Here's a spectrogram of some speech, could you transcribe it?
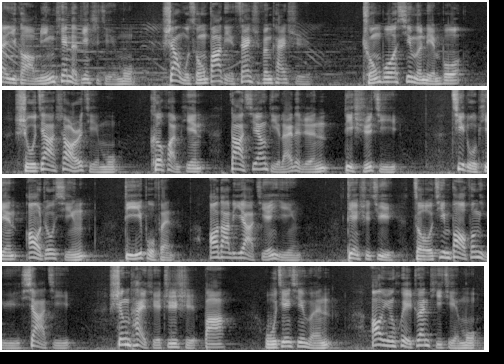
在预告明天的电视节目：上午从八点三十分开始，重播新闻联播暑假少儿节目科幻片《大西洋底来的人》第十集，纪录片《澳洲行》第一部分澳大利亚剪影，电视剧《走进暴风雨》下集，生态学知识八，午间新闻，奥运会专题节目，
